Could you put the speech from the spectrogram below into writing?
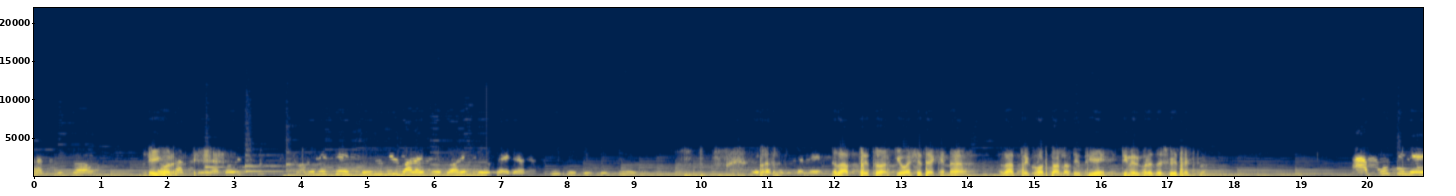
থাকবে তো? এই ঘর থাকবে যে দিন দিন বাড়াইছে ঘরে কেউ খায় না। কি কি কি কি কি? এই কথা বলে। রাত্রে তো আর কেউ এসে দেখে না। রাত্রে ঘর তালা দিয়ে টিনের ঘরে যায় শুয়ে থাকবা টিনের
